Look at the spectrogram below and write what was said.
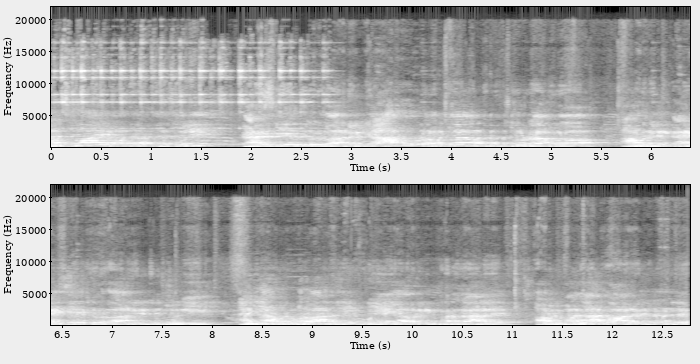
நமச்சிவாய மந்திரத்தை சொல்லி கரை சேர்த்து விடுவார்கள் யார் ஒரு நமச்சிவாய மந்திரத்தை சொல்றாங்களோ அவர்கள் கரை சேர்த்து விடுவார்கள் என்று சொல்லி ஐயா அவர் உருவாக செய்யக்கூடிய ஐயா அவர்களின் பிறந்த நாள் அவர்கள் பல்லாண்டு வாழ வேண்டும் என்று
